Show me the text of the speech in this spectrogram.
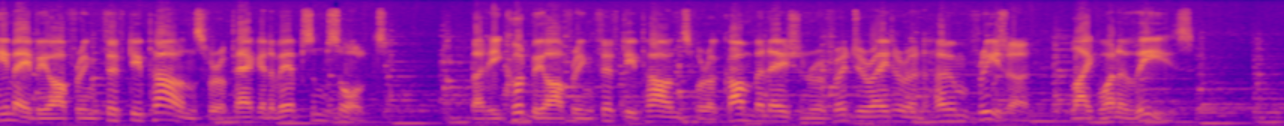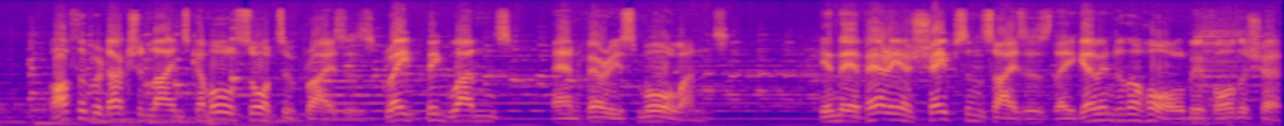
he may be offering £50 for a packet of Epsom salts. But he could be offering £50 for a combination refrigerator and home freezer, like one of these. Off the production lines come all sorts of prizes, great big ones and very small ones. In their various shapes and sizes, they go into the hall before the show.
